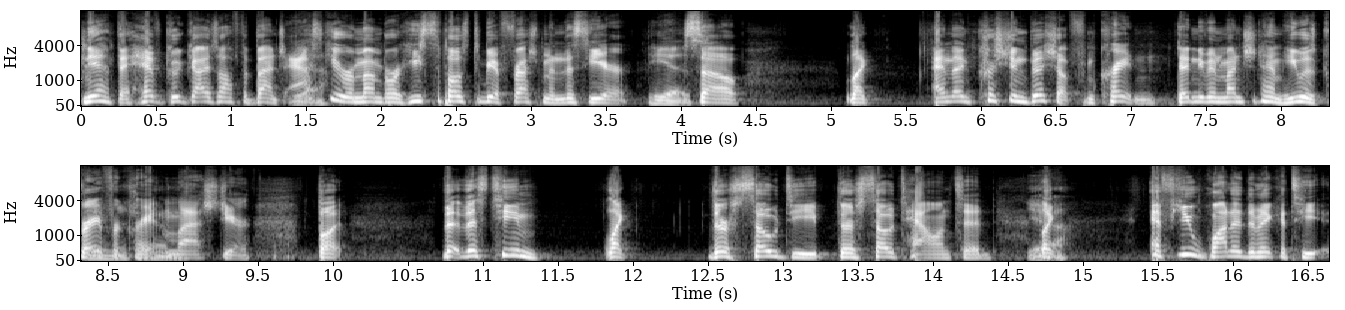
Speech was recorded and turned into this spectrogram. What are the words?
yeah, they have good guys off the bench. Askew, remember, he's supposed to be a freshman this year. He is. So, like, and then Christian Bishop from Creighton. Didn't even mention him. He was great for Creighton him. last year. But th- this team, like, they're so deep. They're so talented. Yeah. Like, if you wanted to make a te-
